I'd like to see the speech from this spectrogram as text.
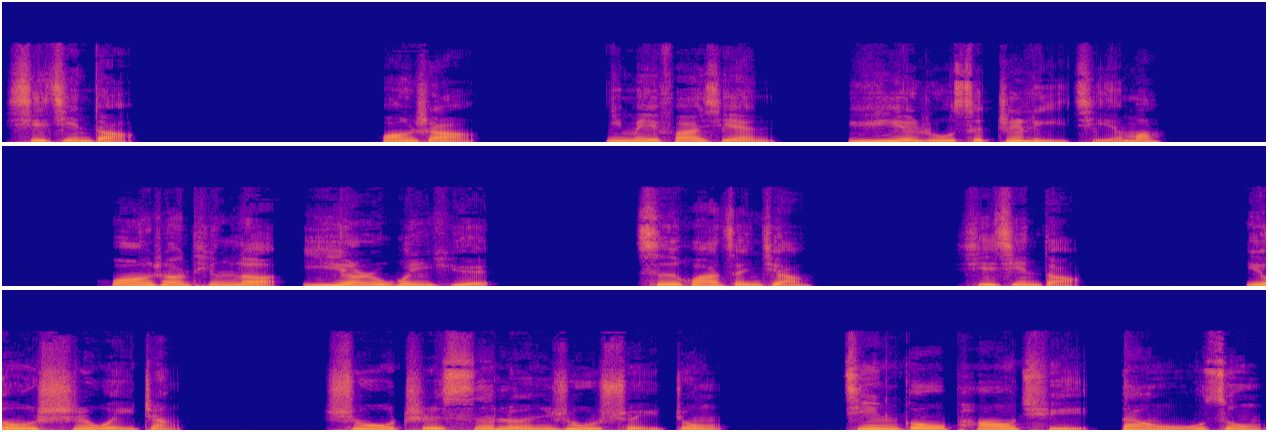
谢晋道：“皇上，你没发现鱼也如此之礼节吗？”皇上听了，疑而问曰：“此话怎讲？”谢晋道：“有诗为证：‘数尺丝纶入水中，金钩抛去荡无踪。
